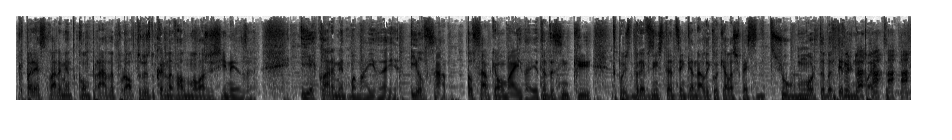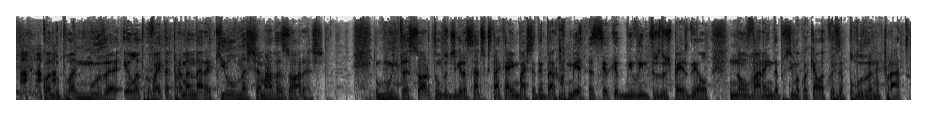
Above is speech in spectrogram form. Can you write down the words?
que parece claramente comprada por alturas do carnaval numa loja chinesa. E é claramente uma má ideia. E ele sabe, ele sabe que é uma má ideia. Tanto assim que, depois de breves instantes em que anda ali com aquela espécie de texugo morto a bater-lhe no peito, quando o plano muda, ele aproveita para mandar aquilo nas chamadas horas. Muita sorte um dos desgraçados que está cá embaixo a tentar comer a cerca de milímetros dos pés dele não levar ainda por cima com aquela coisa peluda no prato.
